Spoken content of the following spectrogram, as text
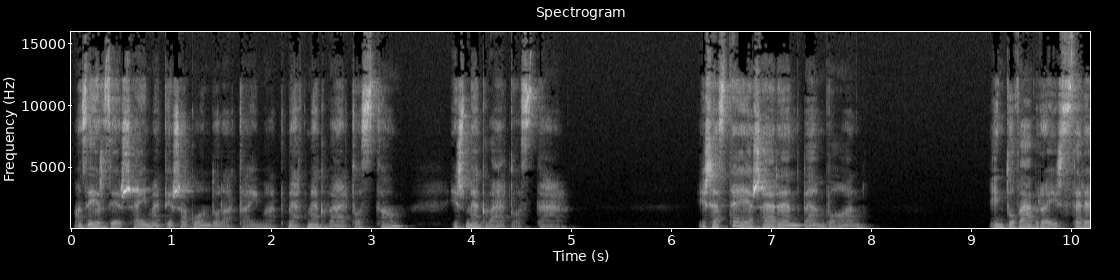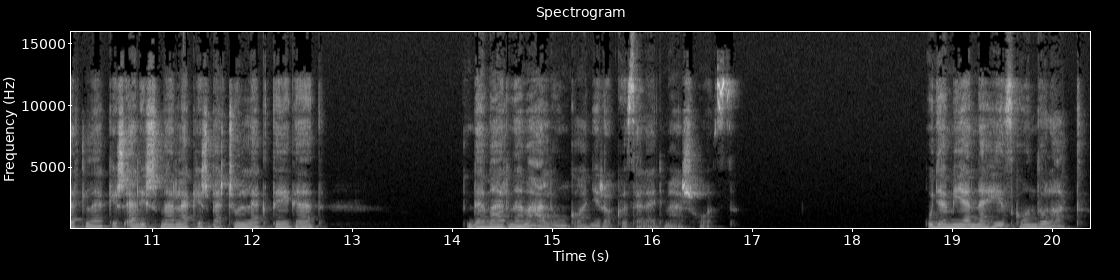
az érzéseimet és a gondolataimat, mert megváltoztam, és megváltoztál. És ez teljesen rendben van. Én továbbra is szeretlek, és elismerlek, és becsüllek téged, de már nem állunk annyira közel egymáshoz. Ugye milyen nehéz gondolat?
